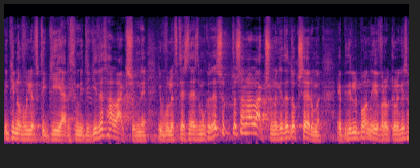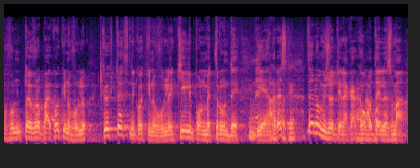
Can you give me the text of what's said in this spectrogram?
η κοινοβουλευτική αριθμητική, δεν θα αλλάξουν οι βουλευτές της Νέας Δημοκρατίας, εκτός αν αλλάξουν και δεν το ξέρουμε. Επειδή λοιπόν οι ευρωεκλογές αφορούν το Ευρωπαϊκό Κοινοβούλιο και όχι το Εθνικό Κοινοβούλιο, εκεί λοιπόν μετρούνται ναι. οι έδρες, δεν νομίζω ότι είναι κακό αποτέλεσμα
